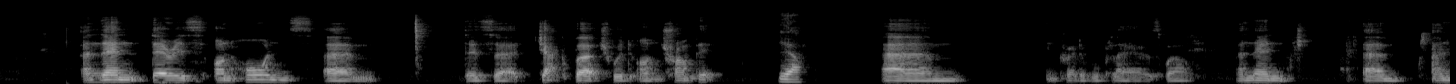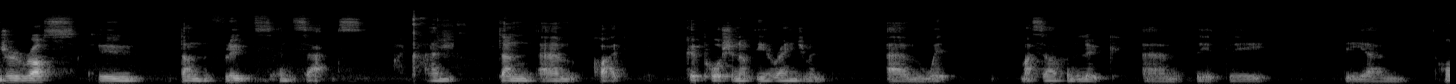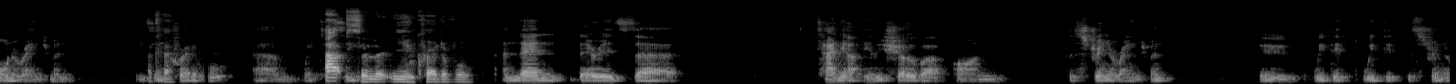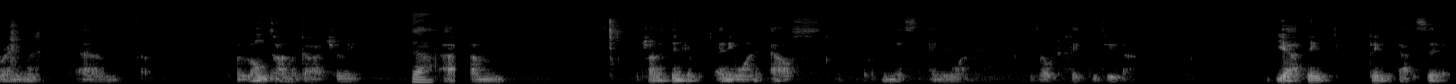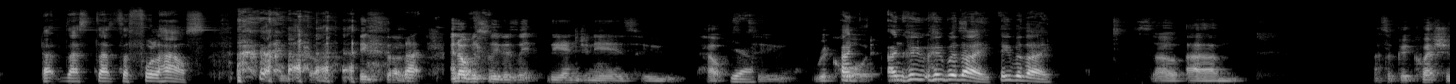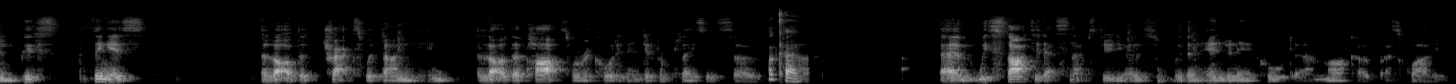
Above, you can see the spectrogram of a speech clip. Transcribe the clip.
And then there is on horns, um, there's uh, Jack Birchwood on trumpet, Yeah. um, incredible player as well. And then um, Andrew Ross, who done the flutes and sax and done um, quite a good portion of the arrangement um, with myself and Luke. Um, the the the um, horn arrangement. He's Okay. incredible. Um, went to see, Absolutely incredible. And then there is uh, Tanya Ilyshova on the string arrangement, who we did we did the string arrangement um, a long time ago actually. Yeah. Um, I'm trying to think of anyone else if I've missed anyone because I would hate to do that. Yeah, I think think that's it. That that's that's the full house. I think so. I think so. That- and obviously, there's the, the engineers who helped Yeah. to and record. and who who were they? Who were they? So um, that's a good question. Because the thing is, a lot of the tracks were done in. A lot of the parts were recorded in different places. So Okay. uh, um, we started at Snap Studios with an engineer called uh, Marco Pasquale,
